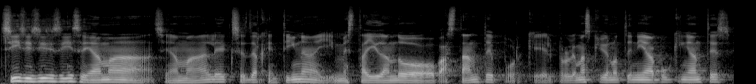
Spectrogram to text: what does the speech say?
Sí, sí, sí, sí, sí, se llama, se llama Alex, es de Argentina y me está ayudando bastante porque el problema es que yo no tenía booking antes,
